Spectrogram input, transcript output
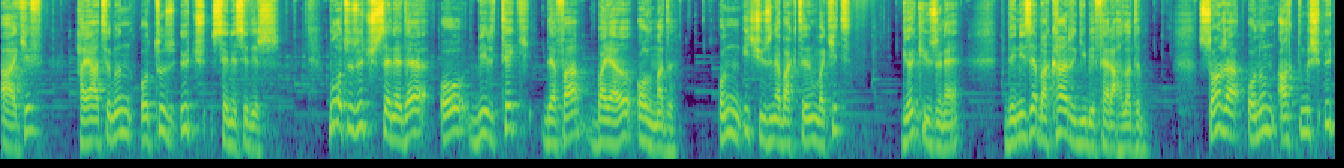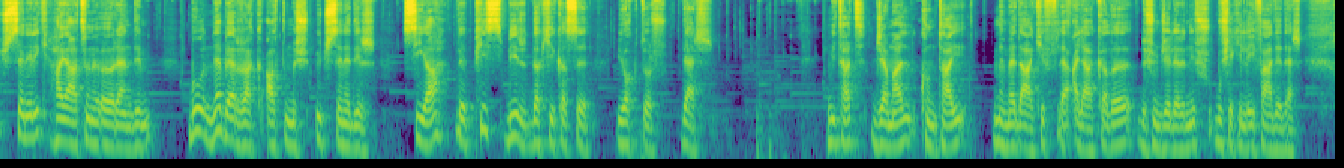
Akif hayatımın 33 senesidir. Bu 33 senede o bir tek defa bayağı olmadı. Onun iç yüzüne baktığım vakit gökyüzüne, denize bakar gibi ferahladım. Sonra onun 63 senelik hayatını öğrendim. Bu ne berrak 63 senedir. Siyah ve pis bir dakikası yoktur der. Mitat Cemal Kuntay Mehmet Akif'le alakalı düşüncelerini şu, bu şekilde ifade eder.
